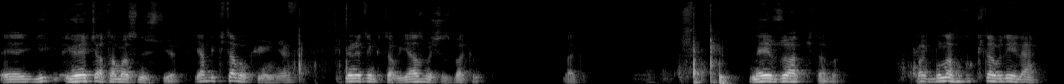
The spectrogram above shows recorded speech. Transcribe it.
e, yönetici atamasını istiyor. Ya bir kitap okuyun ya. Yönetim kitabı yazmışız bakın. Bakın. Mevzuat kitabı. Bak bunlar hukuk kitabı değil ha.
